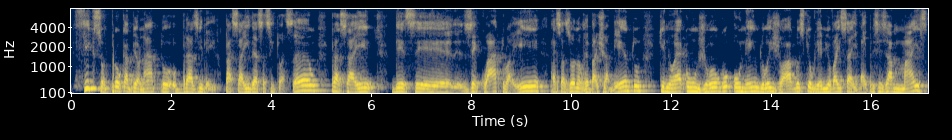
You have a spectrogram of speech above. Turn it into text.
fixo para o campeonato brasileiro, para sair dessa situação, para sair desse Z4 aí, essa zona de rebaixamento, que não é com um jogo ou nem dois jogos que o Grêmio vai sair. Vai precisar mais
